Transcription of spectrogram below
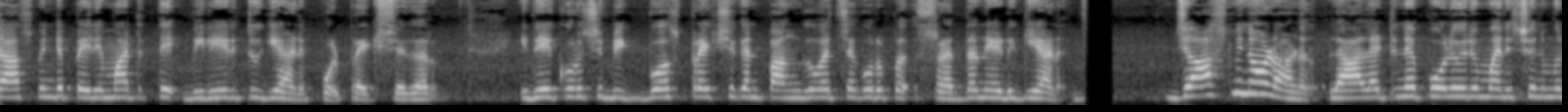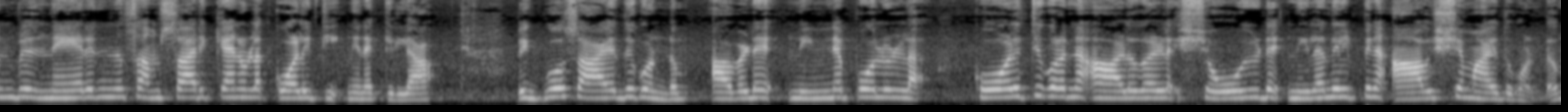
ജാസ്മിന്റെ പെരുമാറ്റത്തെ വിലയിരുത്തുകയാണ് ഇപ്പോൾ പ്രേക്ഷകർ. ഇതേക്കുറിച്ച് ബിഗ് ബോസ് പ്രേക്ഷകൻ പങ്കുവച്ച കുറിപ്പ് ശ്രദ്ധ നേടുകയാണ്. ജാസ്മിനോടാണ് ലാലറ്റിനെ പോലെ ഒരു മനുഷ്യന് മുൻപിൽ നേരെ നിന്ന് സംസാരിക്കാനുള്ള ക്വാളിറ്റി നിനക്കില്ല. ബിഗ് ബോസ് ആയതുകൊണ്ടും അവിടെ നിന്നെ പോലുള്ള ക്വാളിറ്റി കുറഞ്ഞ ആളുകളുടെ ഷോയുടെ നിലനിൽപ്പിന് ആവശ്യമായതുകൊണ്ടും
